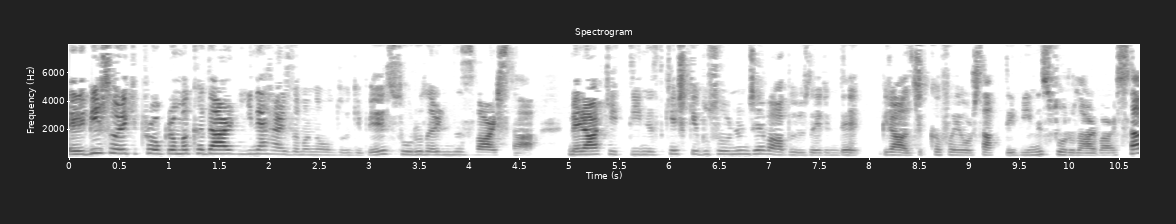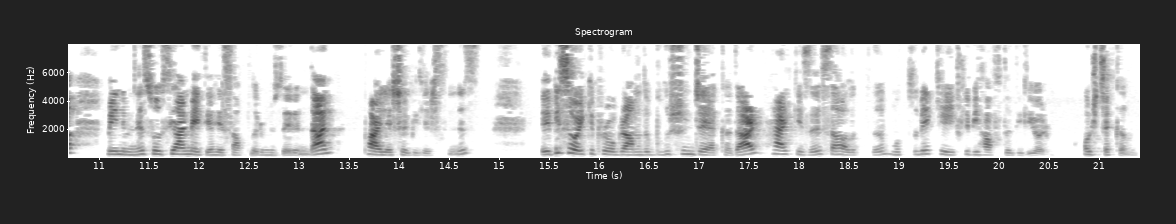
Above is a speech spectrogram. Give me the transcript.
Ee, bir sonraki programa kadar yine her zaman olduğu gibi sorularınız varsa, merak ettiğiniz, keşke bu sorunun cevabı üzerinde birazcık kafa yorsak dediğiniz sorular varsa benimle sosyal medya hesaplarım üzerinden paylaşabilirsiniz. Ee, bir sonraki programda buluşuncaya kadar herkese sağlıklı, mutlu ve keyifli bir hafta diliyorum. Hoşçakalın.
